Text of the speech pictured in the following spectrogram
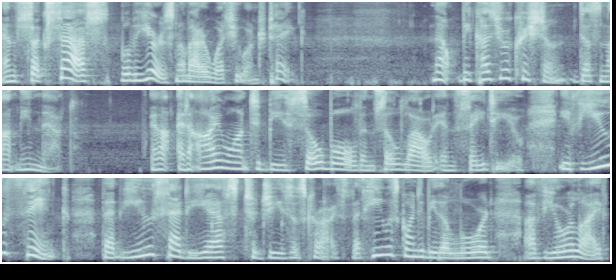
And success will be yours no matter what you undertake. Now, because you're a Christian does not mean that. And I, and I want to be so bold and so loud and say to you if you think that you said yes to Jesus Christ, that He was going to be the Lord of your life,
